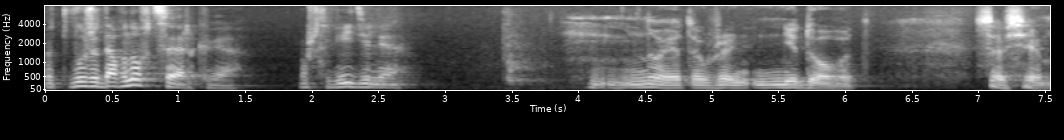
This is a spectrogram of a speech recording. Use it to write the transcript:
Вот вы же давно в церкви, может, видели? Но это уже не довод совсем.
